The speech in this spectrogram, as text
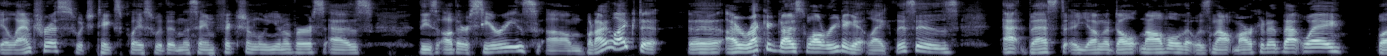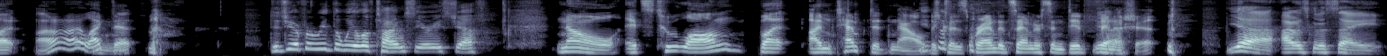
Elantris, which takes place within the same fictional universe as these other series. Um, but I liked it. Uh, I recognized while reading it, like, this is at best a young adult novel that was not marketed that way, but I, I liked Hmm. it. Did you ever read the Wheel of Time series, Jeff? No, it's too long, but I'm tempted now You just- because Brandon Sanderson did Yeah. finish it. Yeah, I was gonna say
